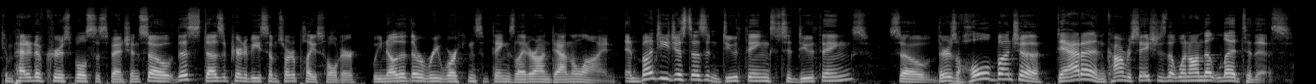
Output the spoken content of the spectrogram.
competitive Crucible suspension. So this does appear to be some sort of placeholder. We know that they're reworking some things later on down the line. And Bungie just doesn't do things to do things. So there's a whole bunch of data and conversations that went on that led to this.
